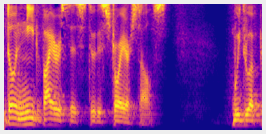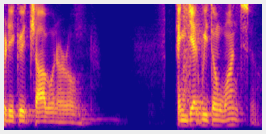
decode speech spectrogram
don't need viruses to destroy ourselves. We do a pretty good job on our own. And yet we don't want to.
